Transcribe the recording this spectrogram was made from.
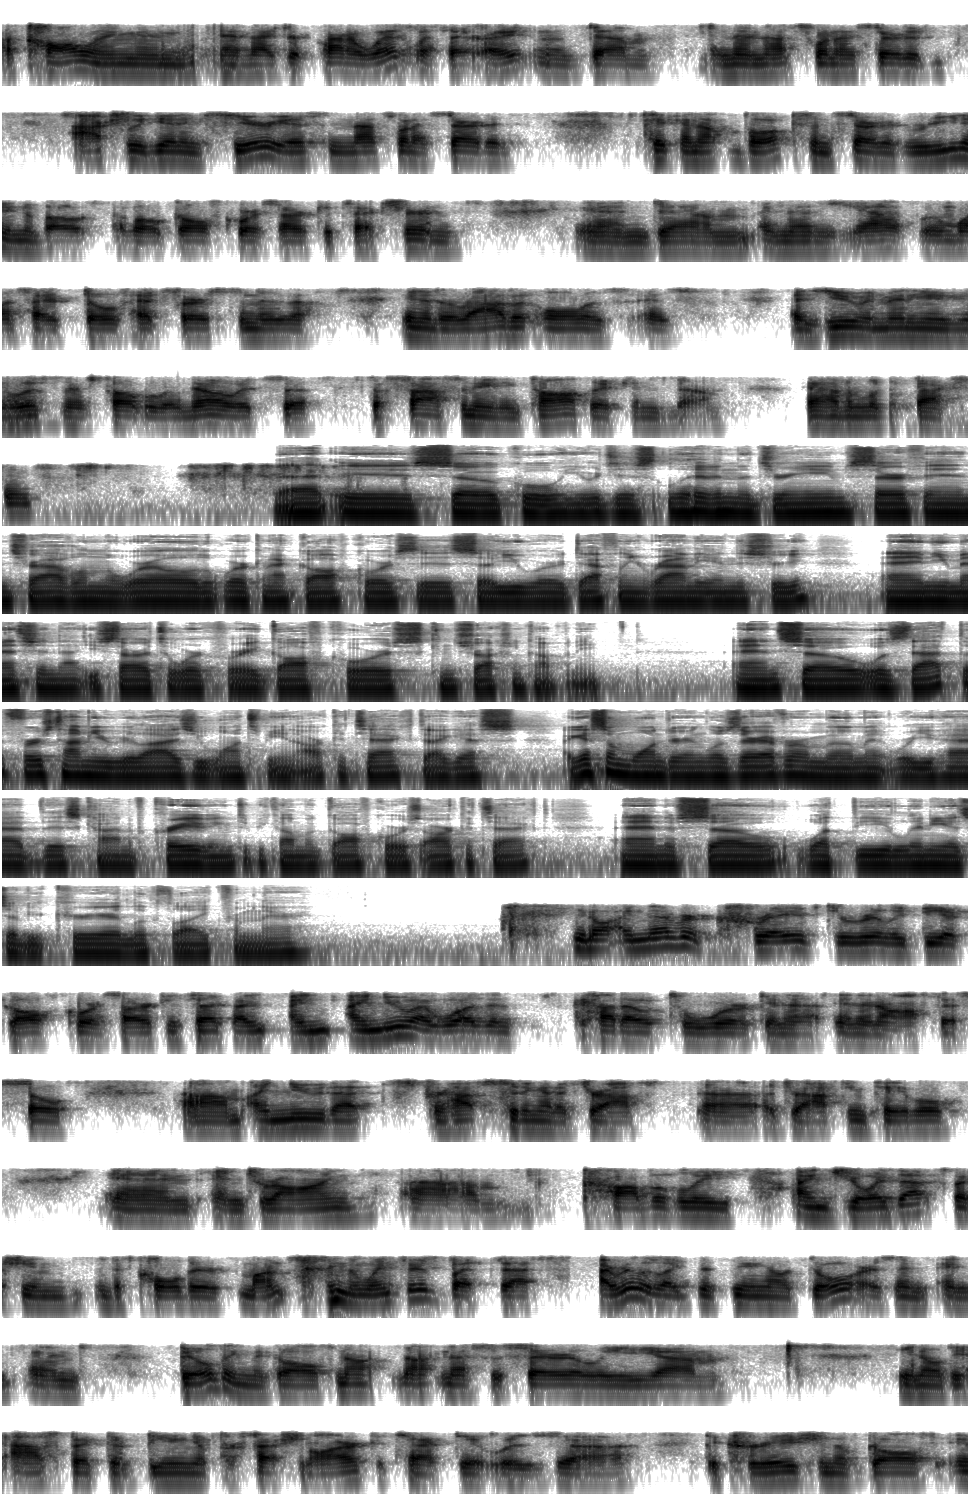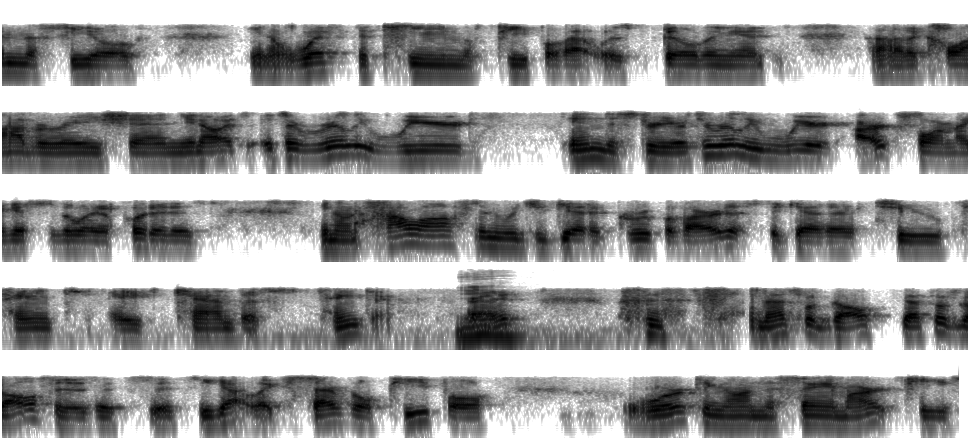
a calling and and I just kind of went with it right and um and then that's when I started actually getting serious and that's when I started picking up books and started reading about about golf course architecture and and um and then yeah once I dove headfirst into the into the rabbit hole as as as you and many of your listeners probably know, it's a, it's a fascinating topic, and um, I haven't looked back since. That is so cool. You were just living the dream, surfing, traveling the world, working at golf courses. So you were definitely around the industry. And you mentioned that you started to work for a golf course construction company. And so was that the first time you realized you want to be an architect? I guess I guess I'm wondering, was there ever a moment where you had this kind of craving to become a golf course architect? And if so, what the lineage of your career looked like from there? You know, I never craved to really be a golf course architect. I, I, I knew I wasn't cut out to work in a in an office, so um, I knew that perhaps sitting at a draft uh, a drafting table and and drawing um, probably I enjoyed that, especially in, the colder months in the winters. But uh, I really liked just being outdoors and and and building the golf, not not necessarily um, you know, the aspect of being a professional architect. It was uh, the creation of golf in the field, you know, with the team of people that was building it, uh, the collaboration. You know, it's it's a really weird industry, or it's a really weird art form. I guess is the way to put it. Is you know, how often would you get a group of artists together to paint a canvas painting, yeah. right? and that's what golf. That's what golf is. It's it's you got like several people working on the same art piece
